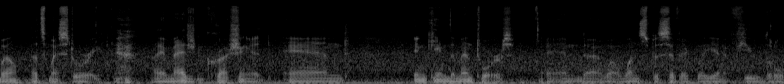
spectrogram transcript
well, that's my story. I imagined crushing it, and in came the mentors, and uh, well, one specifically, and a few little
